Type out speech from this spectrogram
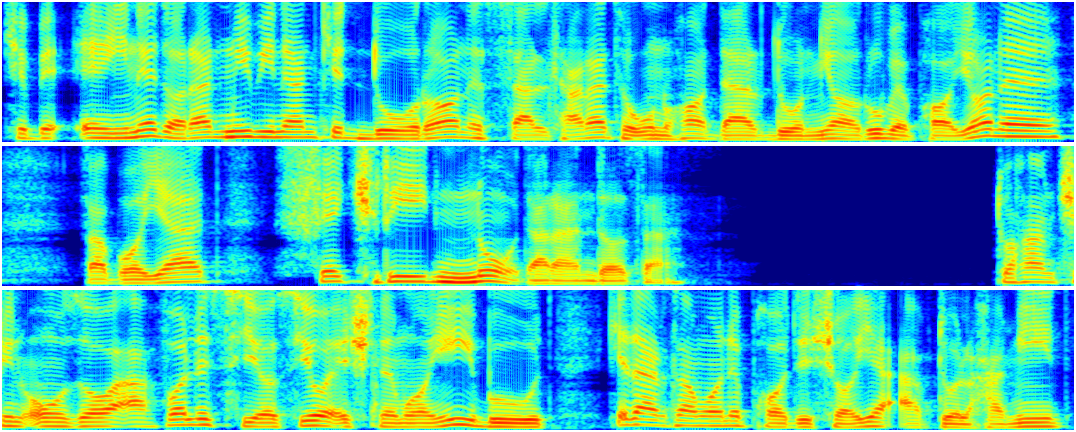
که به عینه دارن می‌بینن که دوران سلطنت اونها در دنیا رو به پایانه و باید فکری نو در اندازن. تو همچین اوضاع و احوال سیاسی و اجتماعی بود که در زمان پادشاهی عبدالحمید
